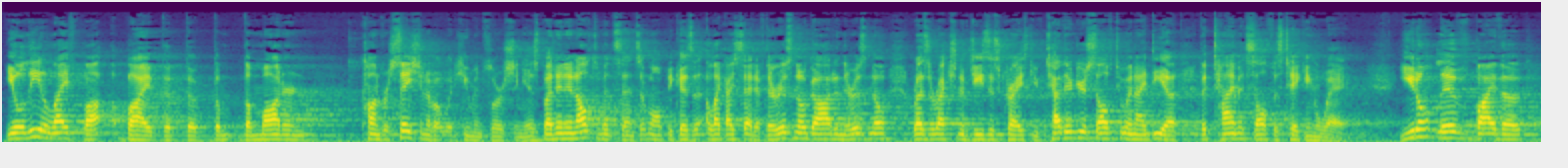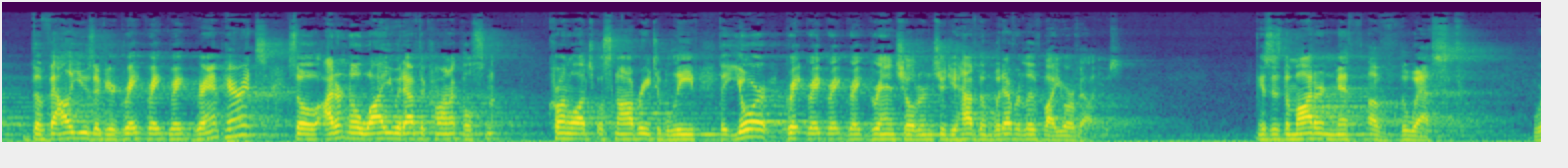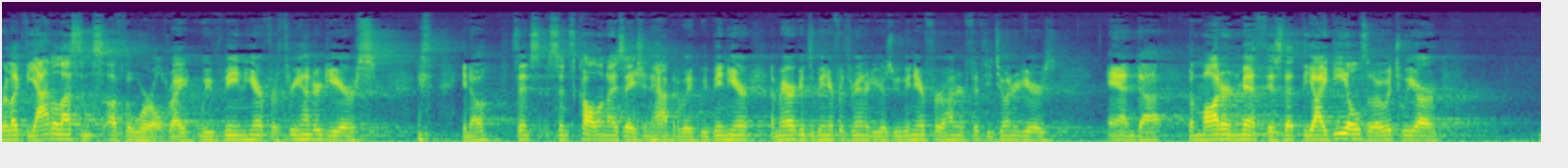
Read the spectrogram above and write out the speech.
You will lead a life by, by the, the, the, the modern conversation about what human flourishing is, but in an ultimate sense, it won't, because, like I said, if there is no God and there is no resurrection of Jesus Christ, you've tethered yourself to an idea that time itself is taking away. You don't live by the, the values of your great great great grandparents, so I don't know why you would have the chronicle, chronological snobbery to believe that your great great great great grandchildren, should you have them, would ever live by your values. This is the modern myth of the West. We're like the adolescents of the world, right? We've been here for 300 years, you know, since, since colonization happened. We, have been here, Americans have been here for 300 years. We've been here for 150, 200 years. And uh, the modern myth is that the ideals on which we are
